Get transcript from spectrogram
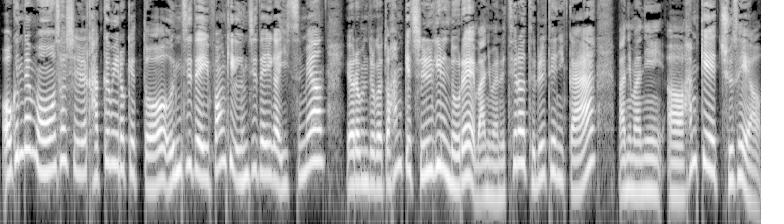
어, 근데 뭐 사실 가끔 이렇게 또 은지day, Funky 은지day가 있으면 여러분들과 또 함께 즐길 노래 많이 많이 틀어 드릴 테니까 많이 많이, 어, 함께 해주세요.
